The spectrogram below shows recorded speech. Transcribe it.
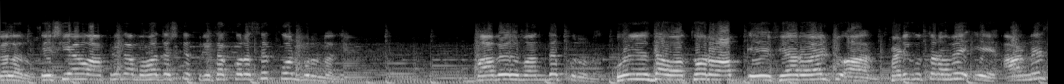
বেলারুস এশিয়া ও আফ্রিকা মহাদেশকে পৃথক করেছে কোন প্রণালী Bab el Mandeb who is author of a fair oil to earn সঠিক উত্তর হবে এ আর্নেস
